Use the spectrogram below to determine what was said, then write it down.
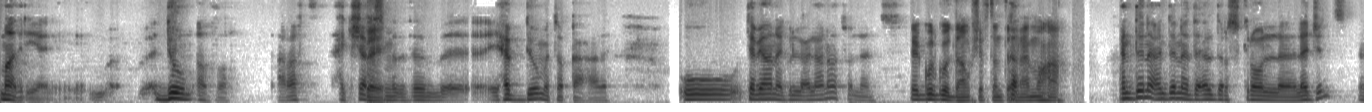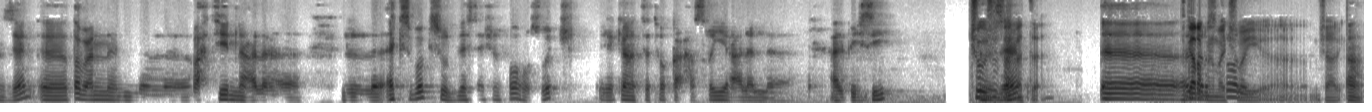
ما أدري يعني Doom أفضل عرفت حق شخص إيه. يحب Doom أتوقع هذا وتبي أنا أقول الإعلانات ولا أنت؟ قول قول دام شفت أنت طيب. ما عندنا عندنا The Elder Scrolls Legends زين آه، طبعا راح تجينا على ال Xbox وال PlayStation 4 وال Switch هي كانت تتوقع حصرية على على ال PC شو شو. سالفته؟ آه قرب Elder المايك Scroll- شوي مشاري آه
